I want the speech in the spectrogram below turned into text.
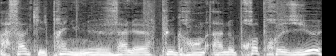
afin qu'ils prennent une valeur plus grande à nos propres yeux.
